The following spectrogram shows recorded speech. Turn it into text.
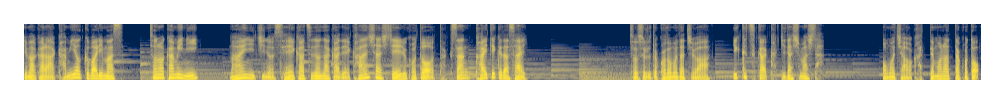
今から紙を配ります。その紙に毎日の生活の中で感謝していることをたくさん書いてください。そうすると子供たちはいくつか書き出しました。おもちゃを買ってもらったこと。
